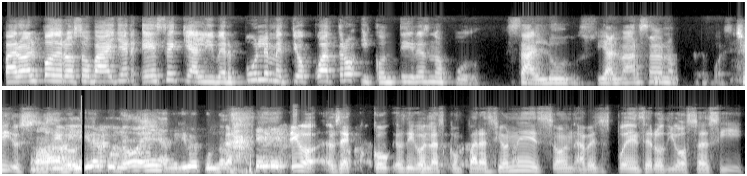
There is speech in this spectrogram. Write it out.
Paró al poderoso Bayern, ese que a Liverpool le metió cuatro y con Tigres no pudo. Saludos. Y al Barça no Sí, a mi Liverpool no, eh, a mi Liverpool no. digo, o sea, digo, las comparaciones son, a veces pueden ser odiosas y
